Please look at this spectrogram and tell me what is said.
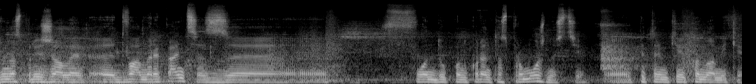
До нас приїжджали е, два американця з е, фонду конкурентоспроможності е, підтримки економіки.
